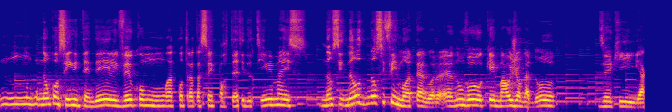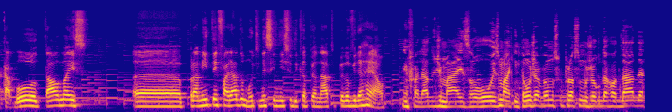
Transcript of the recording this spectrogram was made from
não consigo entender. Ele veio como uma contratação importante do time, mas não se, não, não se firmou até agora. Eu não vou queimar o jogador, dizer que acabou tal, mas uh, ah, para mim tem falhado muito nesse início de campeonato pelo Villarreal. Tem falhado demais. Ô, Smack, então já vamos pro próximo jogo da rodada.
